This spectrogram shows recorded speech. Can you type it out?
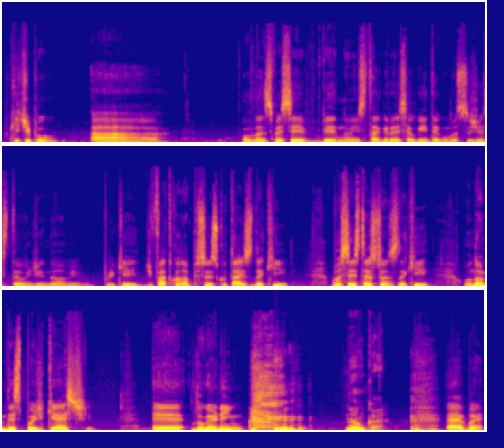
Porque, tipo, a. O lance vai ser ver no Instagram se alguém tem alguma sugestão de nome. Porque, de fato, quando a pessoa escutar isso daqui, você está escutando isso daqui, o nome desse podcast é Lugar Nenhum. Não, cara. é, ué.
